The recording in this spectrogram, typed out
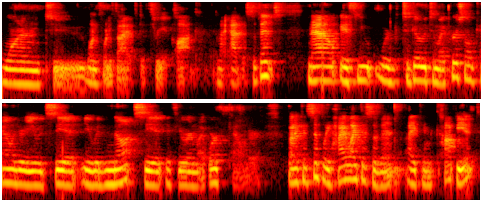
1 to 1.45 to 3 o'clock. And I add this event. Now, if you were to go to my personal calendar, you would see it. You would not see it if you were in my work calendar. But I can simply highlight this event. I can copy it,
